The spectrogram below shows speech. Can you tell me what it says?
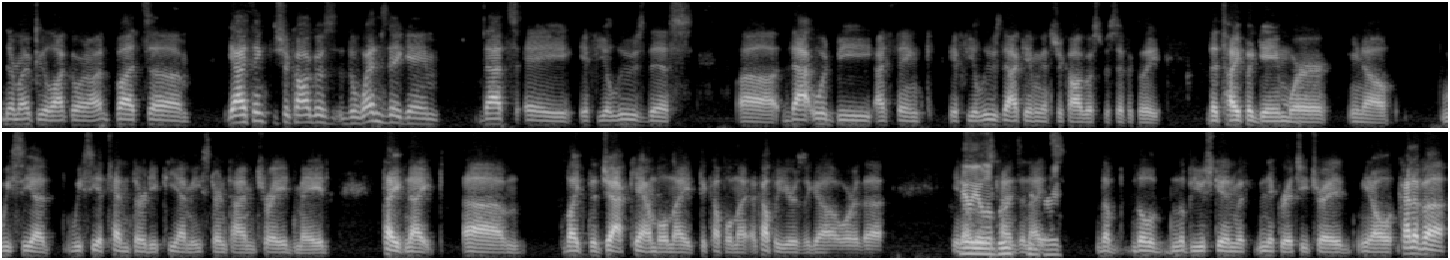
there might be a lot going on, but um, yeah, I think Chicago's the Wednesday game. That's a if you lose this, uh, that would be I think if you lose that game against Chicago specifically, the type of game where you know we see a we see a 10:30 p.m. Eastern time trade made type night, um, like the Jack Campbell night a couple night a couple years ago, or the you know those kinds of nights. The the Lyubushkin with Nick Ritchie trade, you know, kind of a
